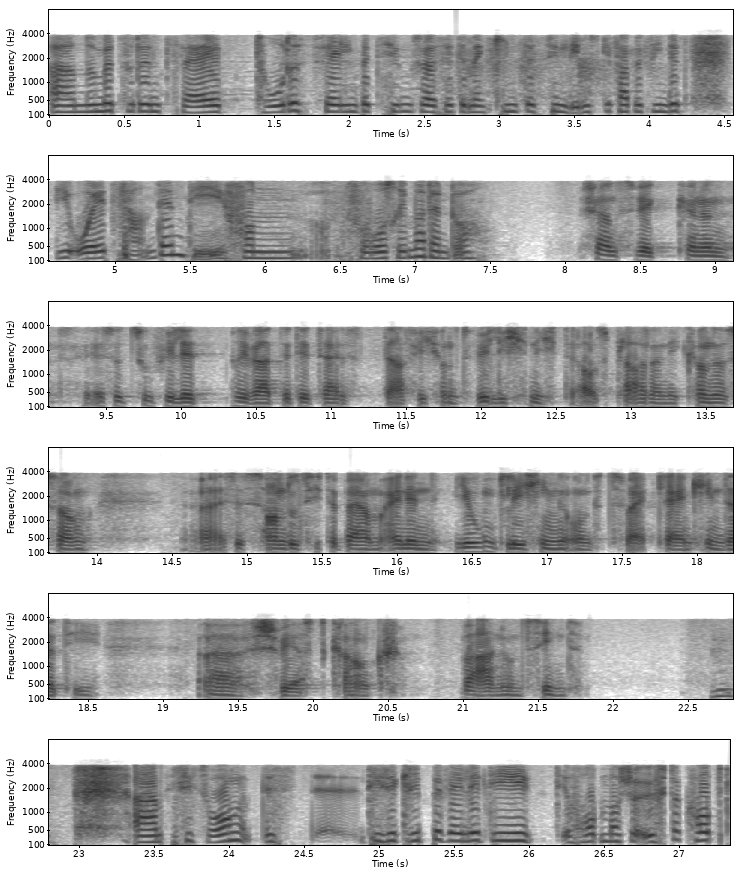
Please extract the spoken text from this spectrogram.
Äh, nur mal zu den zwei Todesfällen, beziehungsweise dem ein Kind, das sich in Lebensgefahr befindet. Wie alt sind denn die? Von, von was reden wir denn da? Schauen Sie, wir können, also zu viele private Details darf ich und will ich nicht ausplaudern. Ich kann nur sagen, äh, es handelt sich dabei um einen Jugendlichen und zwei Kleinkinder, die äh, schwerst krank waren und sind. Mhm. Ähm, Sie sagen, das, äh, diese Grippewelle, die, die haben wir schon öfter gehabt,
